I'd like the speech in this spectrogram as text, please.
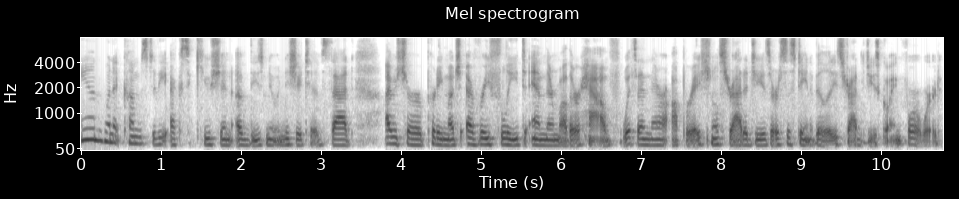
and when it comes to the execution of these new initiatives that I'm sure pretty much every fleet and their mother have within their operational strategies or sustainability strategies going forward.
